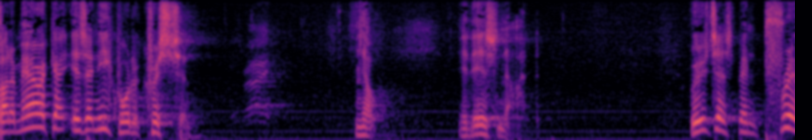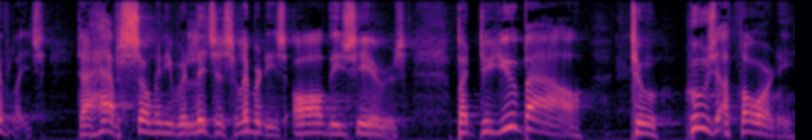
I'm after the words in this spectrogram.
But America isn't equal to Christian. No, it is not. We've just been privileged to have so many religious liberties all these years. But do you bow to whose authority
